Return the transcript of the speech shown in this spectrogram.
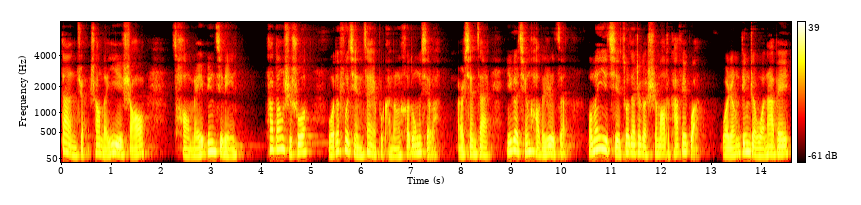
蛋卷上的一勺草莓冰激凌。他当时说：“我的父亲再也不可能喝东西了。”而现在，一个晴好的日子，我们一起坐在这个时髦的咖啡馆，我仍盯着我那杯。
